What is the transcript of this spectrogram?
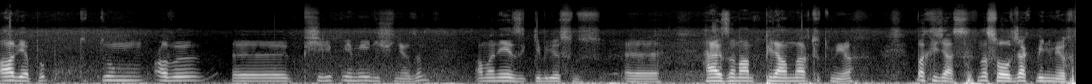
av yapıp tuttuğum avı e, pişirip yemeyi düşünüyordum. Ama ne yazık ki biliyorsunuz e, her zaman planlar tutmuyor. Bakacağız. Nasıl olacak bilmiyorum.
